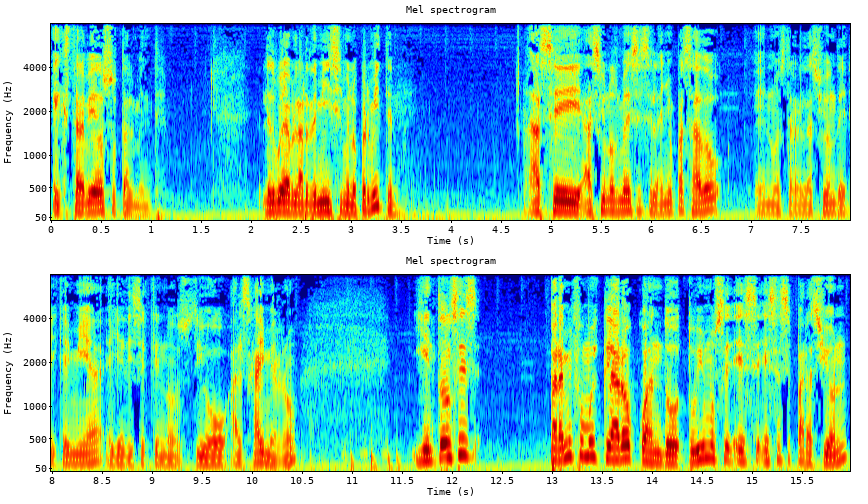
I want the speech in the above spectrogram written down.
extraviados totalmente. Les voy a hablar de mí si me lo permiten. Hace, hace unos meses, el año pasado, en nuestra relación de Erika y mía, ella dice que nos dio Alzheimer, ¿no? Y entonces, para mí fue muy claro cuando tuvimos esa separación,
